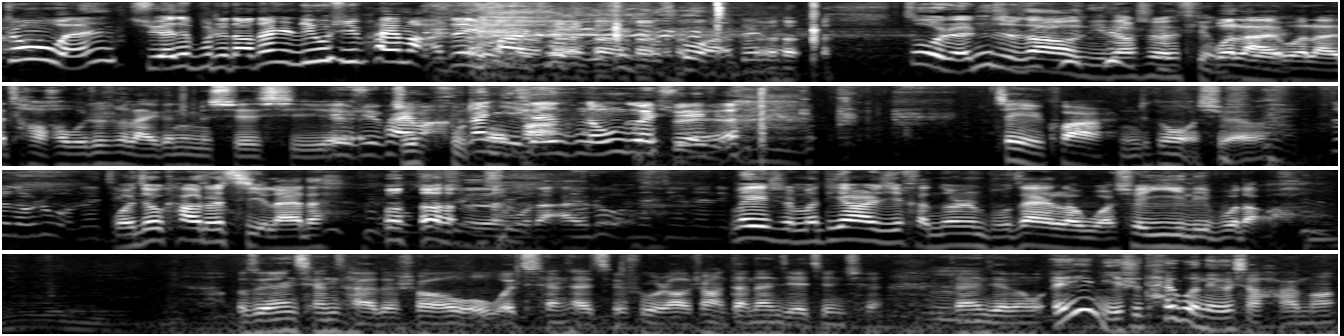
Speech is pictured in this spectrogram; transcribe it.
中文绝对不知道，但是溜须拍马这一块 确实是不错，真的。做人之道，你倒是挺。我来，我来，好好，我就是来跟你们学习溜须拍马。那你跟农哥学学。这一块你就跟我学吧。这都是我们的。我就靠着起来的。是我的。为什么第二季很多人不在了，我却屹立不倒？我昨天前彩的时候，我我前彩结束，然后正好丹丹姐进去，丹丹姐问我，哎，你是泰国那个小孩吗？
